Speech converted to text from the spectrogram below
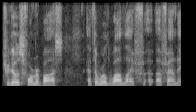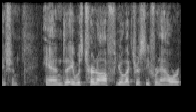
Trudeau's former boss at the World Wildlife uh, uh Foundation. And uh, it was turn off your electricity for an hour,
